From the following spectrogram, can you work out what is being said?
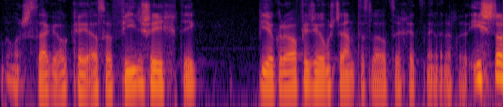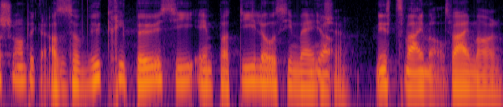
Du musst sagen, okay, also vielschichtig, biografische Umstände, das lässt sich jetzt nicht mehr erklären. Ist das schon begegnet? Also so wirklich böse, empathielose Menschen. Mir zweimal. Zweimal.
